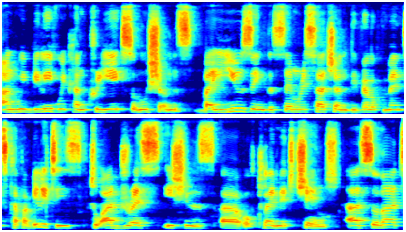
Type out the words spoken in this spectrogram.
And we believe we can create solutions by using the same research and development capabilities to address issues uh, of climate change. Uh, so that,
